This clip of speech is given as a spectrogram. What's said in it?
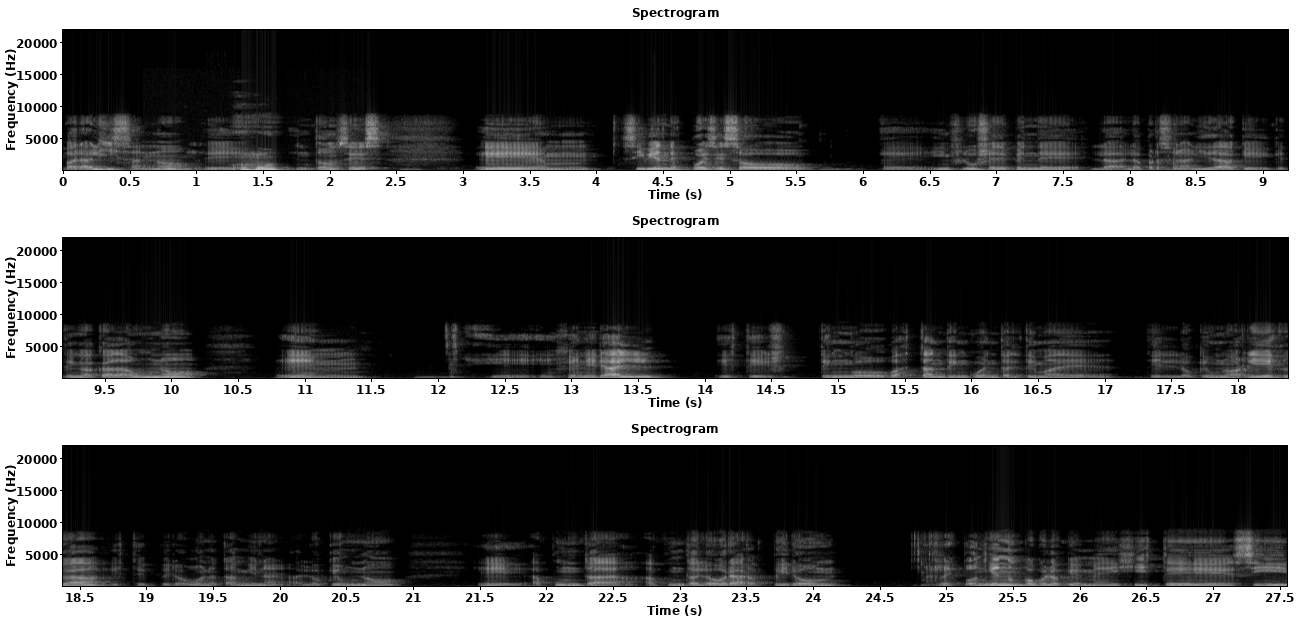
paralizan, ¿no? Eh, entonces, em, si bien después eso eh, influye, depende la, la personalidad que, que, tenga cada uno, em, en general este, tengo bastante en cuenta el tema de, lo que uno arriesga, este, pero bueno, también a, lo que uno eh, apunta, apunta a lograr. Pero mm, respondiendo un poco a lo que me dijiste, sí,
